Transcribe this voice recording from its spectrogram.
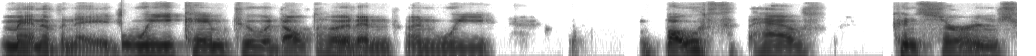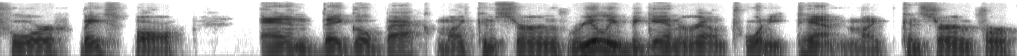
men of an age. We came to adulthood and and we both have concerns for baseball and they go back. My concern really began around 2010. My concern for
